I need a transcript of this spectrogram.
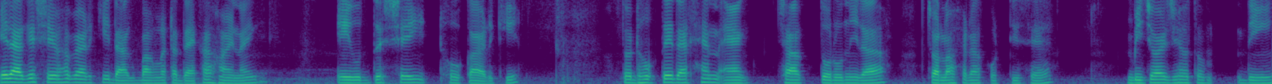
এর আগে সেভাবে আর কি ডাক বাংলাটা দেখা হয় নাই। এই উদ্দেশ্যেই ঢোকা আর কি। তো ঢুকতেই দেখেন এক ঝাঁক তরুণীরা চলাফেরা করতেছে। বিজয় যেহেতু দিন,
